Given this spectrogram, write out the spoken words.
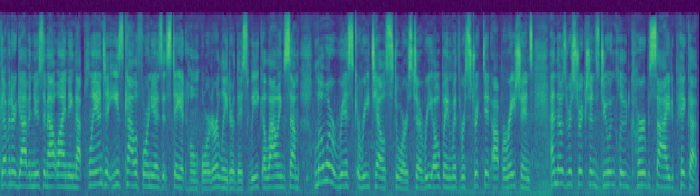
Governor Gavin Newsom outlining that plan to ease California's stay at home order later this week, allowing some lower risk retail stores to reopen with restricted operations. And those restrictions do include curbside pickup.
